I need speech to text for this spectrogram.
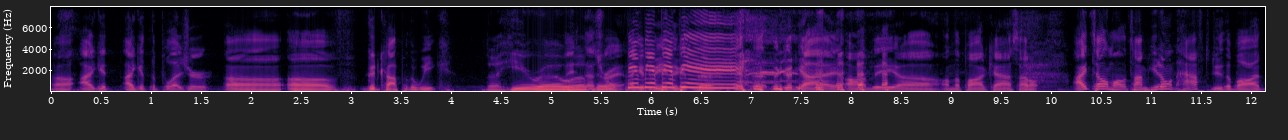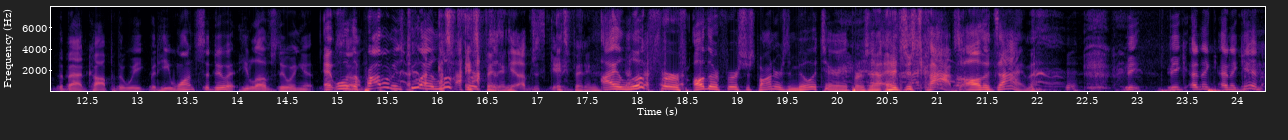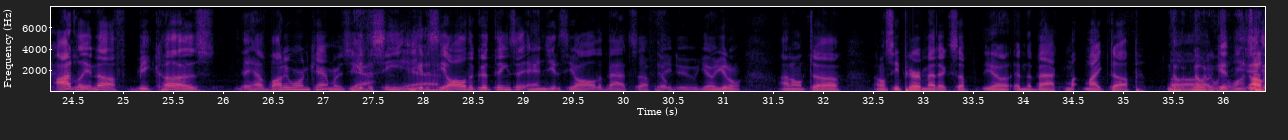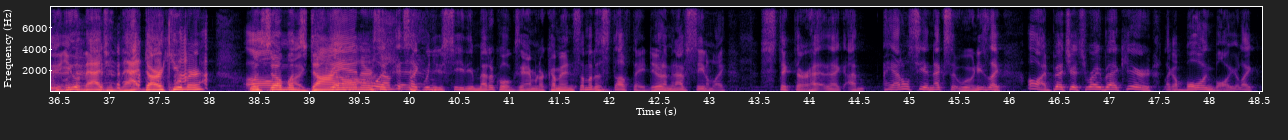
Uh, I get I get the pleasure uh, of good cop of the week. The hero of That's the right. I get to be the, the, the, the good guy on the uh, on the podcast. I don't. I tell him all the time, you don't have to do the bod, the bad cop of the week, but he wants to do it. He loves doing it. And, well, So- the problem is too. I look for It's fitting. I'm just kidding. It's fitting. I look for other first responders and military personnel, and it's just cops all the time. Be, be, and, and again, oddly enough, because they have body worn cameras, you Yeah. get to see you get to see all the good things that, and you get to see all the bad stuff they do. You know, you don't. I don't. Uh, I don't see paramedics up, you know, in the back, m- mic'd up. No- uh, nobody wants to watch Oh, can you imagine that dark humor when Oh, someone's dying God. or it's- something? It's like when you see the medical examiner come in. Some of the stuff they do. I mean, I've seen them like stick their head. Like, I'm, hey, I don't see an exit wound. He's like, oh, I bet you it's right back here, like a bowling ball. You're like,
